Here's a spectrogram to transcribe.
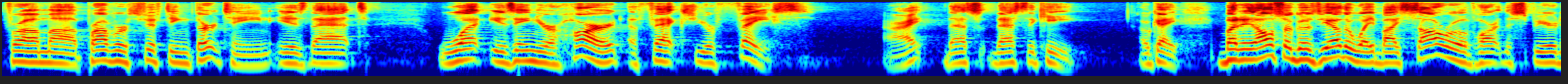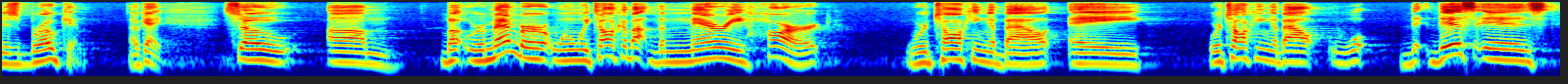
from uh, Proverbs 15, 13 is that what is in your heart affects your face. All right, that's that's the key. Okay, but it also goes the other way. By sorrow of heart, the spirit is broken. Okay, so um, but remember when we talk about the merry heart, we're talking about a we're talking about this is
